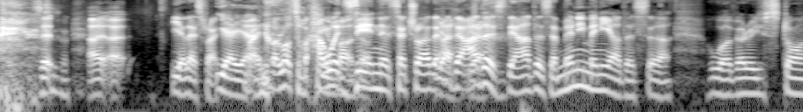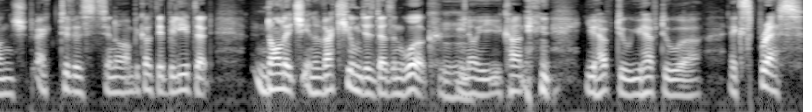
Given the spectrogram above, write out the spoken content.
is it, I, I, yeah, that's right. Yeah, yeah. But, lots of Howard Zinn, etc. There, yeah, there, are yeah. others. There are others. There are many, many others uh, who are very staunch activists. You know, because they believe that knowledge in a vacuum just doesn't work. Mm-hmm. You know, you, you can't. you have to. You have to uh, express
